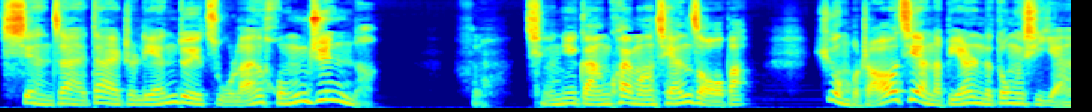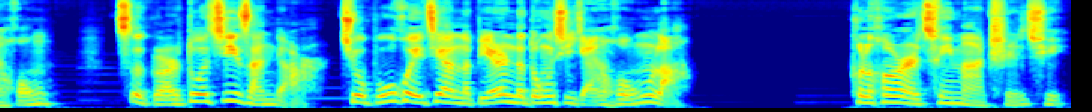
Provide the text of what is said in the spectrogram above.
现在带着连队阻拦红军呢。哼，请你赶快往前走吧，用不着见了别人的东西眼红，自个儿多积攒点儿就不会见了别人的东西眼红了。普罗霍尔催马驰去，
